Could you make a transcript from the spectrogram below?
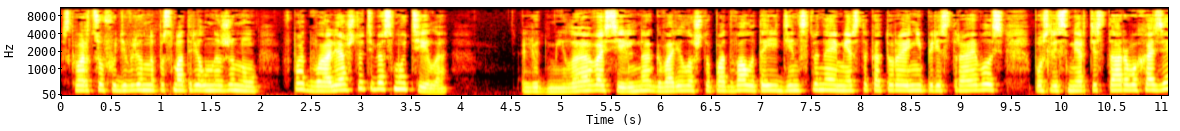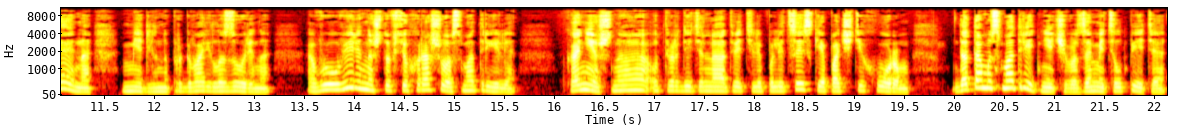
Скворцов удивленно посмотрел на жену. «В подвале? А что тебя смутило?» Людмила Васильевна говорила, что подвал — это единственное место, которое не перестраивалось после смерти старого хозяина, медленно проговорила Зорина. «Вы уверены, что все хорошо осмотрели?» «Конечно», — утвердительно ответили полицейские почти хором. «Да там и смотреть нечего», — заметил Петя.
